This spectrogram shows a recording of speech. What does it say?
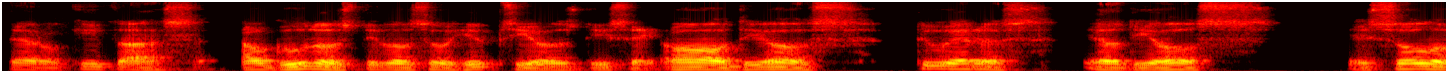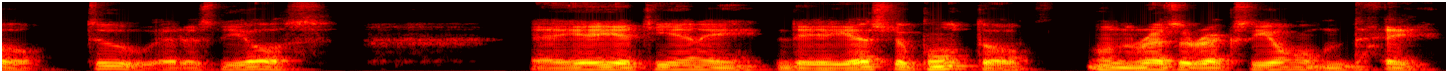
Pero quizás algunos de los egipcios dicen, oh Dios, tú eres el Dios, y solo tú eres Dios. Y ella tiene de este punto una resurrección de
